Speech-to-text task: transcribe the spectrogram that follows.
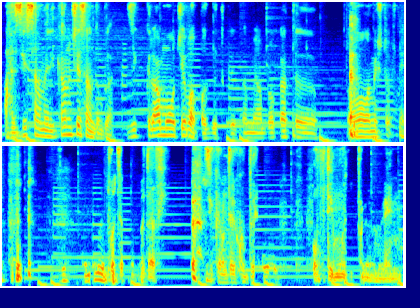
A zis americanul ce s-a întâmplat. Zic că am o ceva pe gât, cred că mi-a blocat uh, la la mișto, știi? Nu mai pot să pe Dafi. Zic că am trecut pe Optimus Prime.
